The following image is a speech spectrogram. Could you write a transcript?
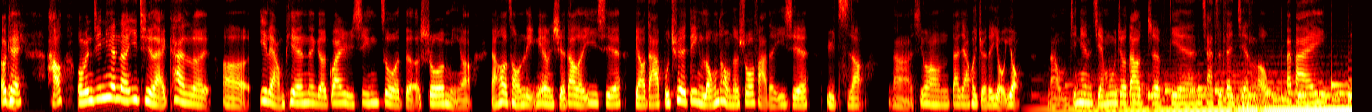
OK，好，我们今天呢，一起来看了呃一两篇那个关于星座的说明啊，然后从里面学到了一些表达不确定、笼统的说法的一些语词啊，那希望大家会觉得有用。那我们今天的节目就到这边，下次再见喽，拜拜。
